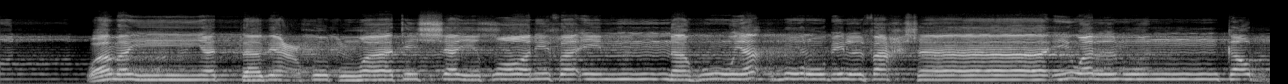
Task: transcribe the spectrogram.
ومن يتبع خطوات الشيطان فإنه يأمر بالفحشاء والمنكر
